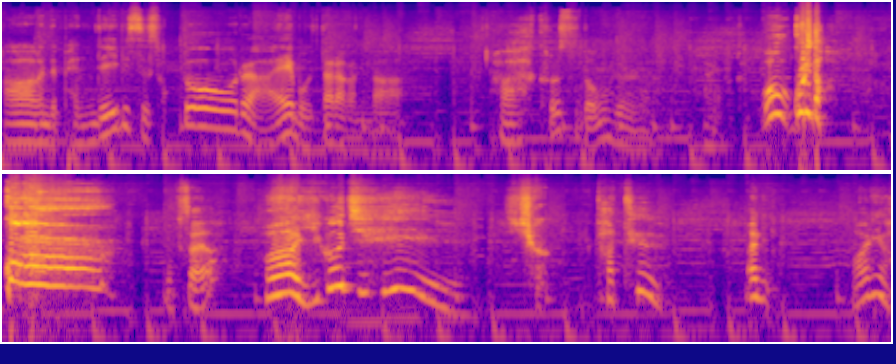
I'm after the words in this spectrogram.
아 근데 벤 데이비스 속도를 아예 못 따라간다. 아 크로스 너무 별로. 아, 오 골이다. 골! 없어요? 와 이거지. 슉 다트. 아니 아니 하...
